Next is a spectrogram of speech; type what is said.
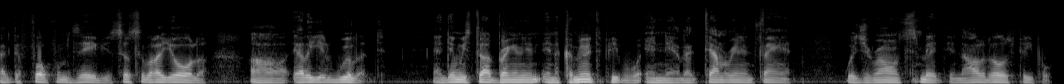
like the folk from Xavier, Sister Loyola, uh, Elliot Willard, and then we start bringing in, in the community people in there, like Tambourine and Fan, with Jerome Smith and all of those people.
